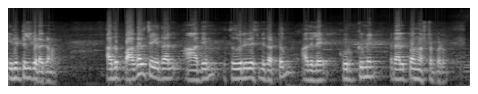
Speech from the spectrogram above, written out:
ഇരുട്ടിൽ കിടക്കണം. അത് പകൽ ചെയ്താൽ ആദ്യം സൂര്യരശ്മി തട്ടും അതിലെ കുർക്കുമിൻ ഒരല്പം നഷ്ടപ്പെടും.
